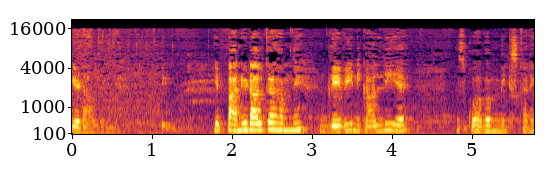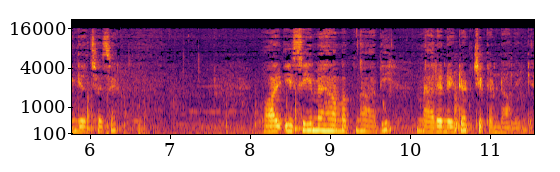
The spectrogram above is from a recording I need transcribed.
ये डाल देंगे। ये पानी डालकर हमने ग्रेवी निकाल ली है। इसको अब हम मिक्स करेंगे अच्छे से। और इसी में हम अपना अभी मैरिनेटेड चिकन डालेंगे।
